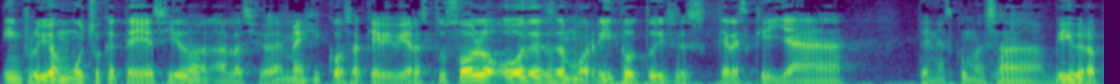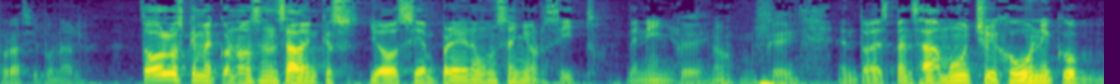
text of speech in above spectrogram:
influyó mucho que te hayas ido a, a la Ciudad de México? O sea, que vivieras tú solo o desde morrito tú dices, crees que ya tenías como esa vibra, por así ponerlo. Todos los que me conocen saben que yo siempre era un señorcito de niño, ¿no? ok, Entonces pensaba mucho, hijo único,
